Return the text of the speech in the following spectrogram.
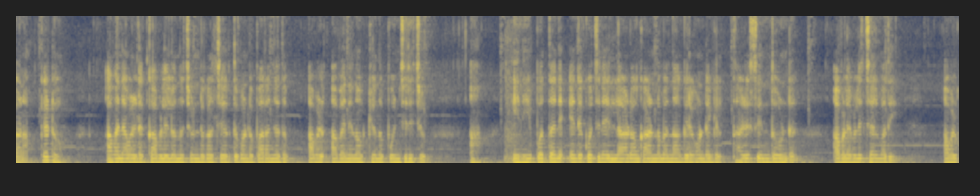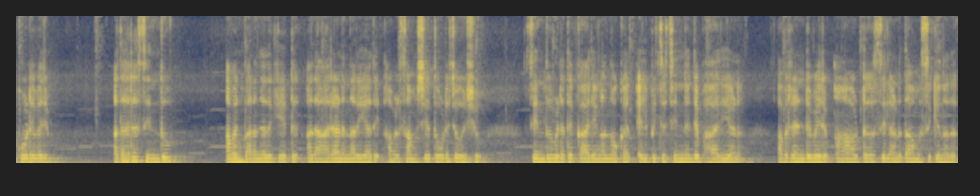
കാണാം. കേട്ടോ? അവൻ അവളുടെ കവളിലൊന്ന് ചുണ്ടുകൾ ചേർത്തുകൊണ്ട് പറഞ്ഞതും അവൾ അവനെ നോക്കിയൊന്ന് പുഞ്ചിരിച്ചു. ആ ഇനിയിപ്പോൾ തന്നെ എന്റെ കൊച്ചിനെ എല്ലായിടവും കാണണമെന്ന് ആഗ്രഹമുണ്ടെങ്കിൽ താഴെ സിന്ധു ഉണ്ട്. അവളെ വിളിച്ചാൽ മതി. അവൾ കൂടെ വരും. അതാരാ സിന്ധു? അവൻ പറഞ്ഞത് കേട്ട് അതാരാണെന്നറിയാതെ അവൾ സംശയത്തോടെ ചോദിച്ചു. സിന്ധു ഇവിടുത്തെ കാര്യങ്ങൾ നോക്കാൻ ഏൽപ്പിച്ച ചിന്നന്റെ ഭാര്യയാണ്. അവർ രണ്ടുപേരും ആ ഔട്ട് ഹൗസിലാണ് താമസിക്കുന്നത്.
